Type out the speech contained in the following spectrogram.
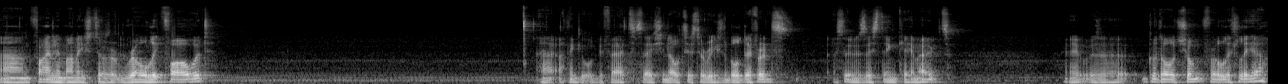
and finally managed to roll it forward. Uh, I think it would be fair to say she noticed a reasonable difference as soon as this thing came out. It was a good old chunk for a little ear.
